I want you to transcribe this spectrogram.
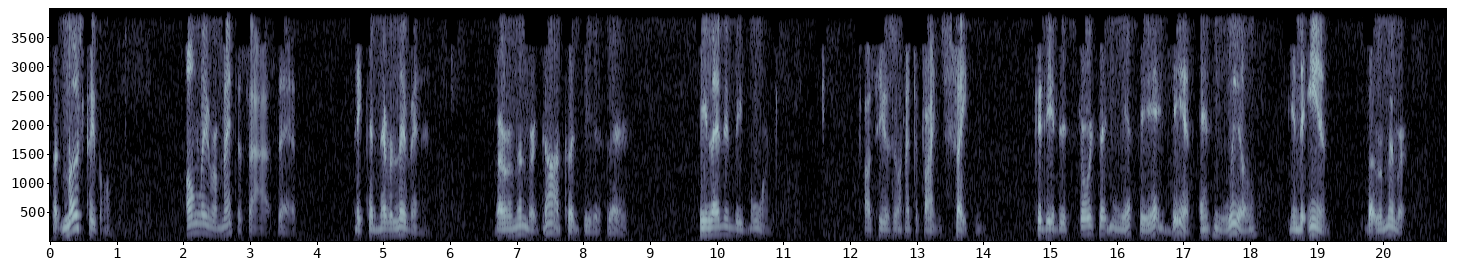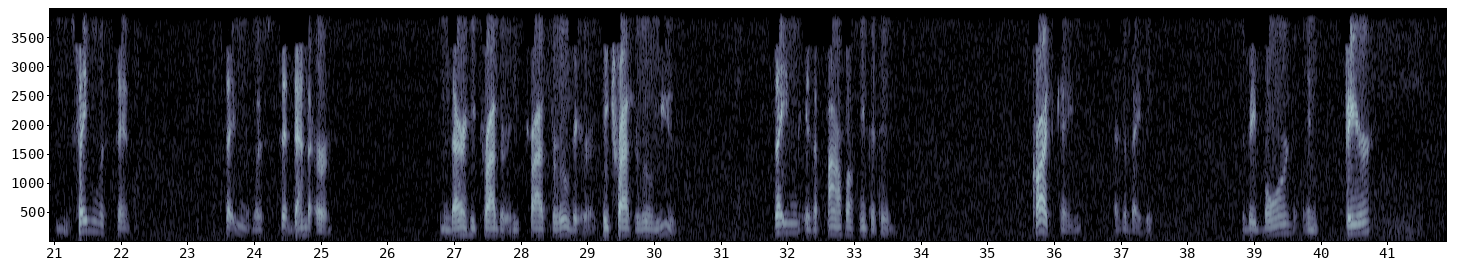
But most people only romanticize that. They could never live in it. But remember, God put Jesus there. He let him be born because he was going to have to fight Satan. Could he destroy Satan? Yes, he did, and he will in the end. But remember, Satan was sent. Satan was sent down to earth, and there he tries to he tries to rule the earth. He tries to rule you. Satan is a powerful entity. Christ came as a baby to be born in fear,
